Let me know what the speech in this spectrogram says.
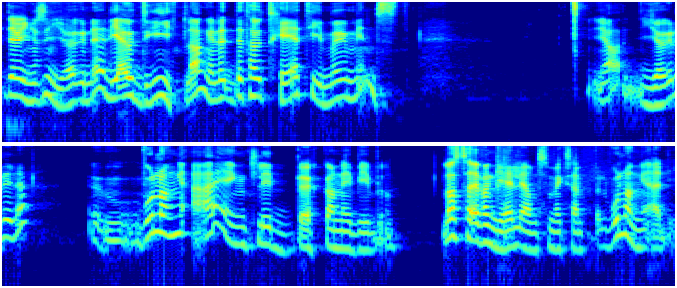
det, er jo ingen som gjør det. De er jo dritlange. Det, det tar jo tre timer minst. Ja, gjør de det? Hvor lange er egentlig bøkene i Bibelen? La oss ta evangeliene som eksempel. Hvor lange er de?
